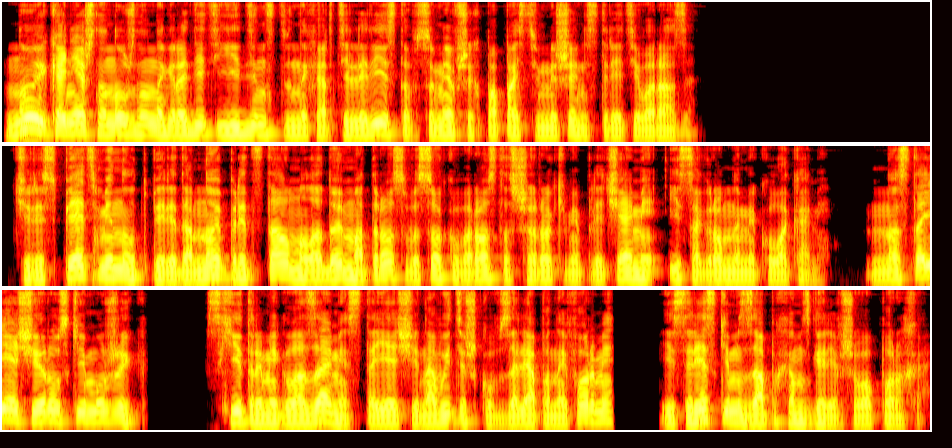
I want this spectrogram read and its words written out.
Ну и, конечно, нужно наградить единственных артиллеристов, сумевших попасть в мишень с третьего раза. Через пять минут передо мной предстал молодой матрос высокого роста с широкими плечами и с огромными кулаками. Настоящий русский мужик, с хитрыми глазами, стоящий на вытяжку в заляпанной форме и с резким запахом сгоревшего пороха.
